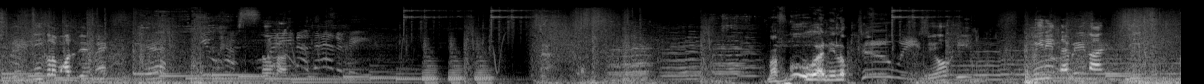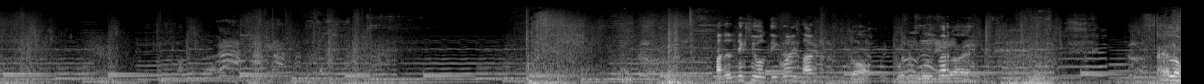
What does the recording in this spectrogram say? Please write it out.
Ini kalau mau damage, iya. Tahu kan? Buff gua nih, lu. Yoi. Mini tapi nanti. Empat detik sih ulti gue di sana. Cok, gua nunggu dulu ya. Ayo, lu.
